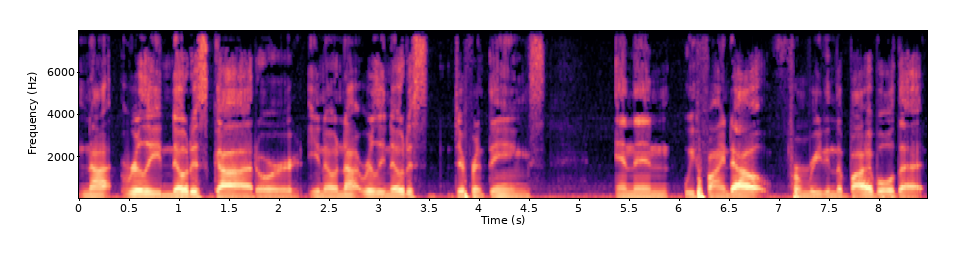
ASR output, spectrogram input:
not really notice God or, you know, not really notice different things. And then we find out from reading the Bible that,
